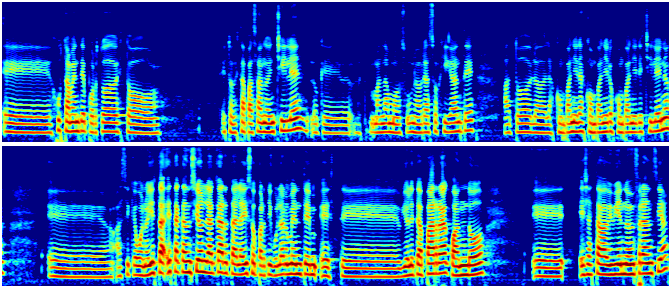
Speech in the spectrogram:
eh, justamente por todo esto, esto que está pasando en Chile, lo que mandamos un abrazo gigante a todas la- las compañeras, compañeros, compañeros chilenos. Eh, así que bueno, y esta, esta canción, La Carta, la hizo particularmente este, Violeta Parra cuando eh, ella estaba viviendo en Francia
